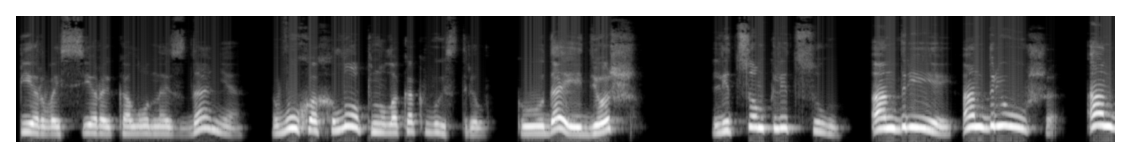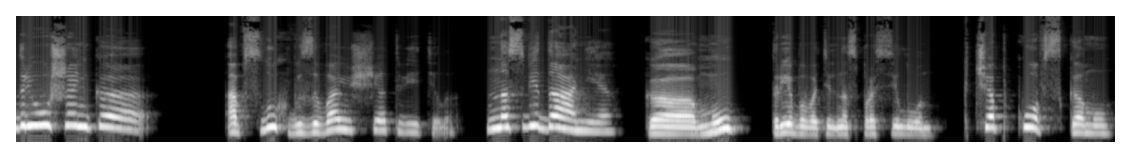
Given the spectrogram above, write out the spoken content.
первой серой колонной здания, в ухо хлопнуло, как выстрел. «Куда идешь?» лицом к лицу. «Андрей! Андрюша! Андрюшенька!» А вслух вызывающе ответила. «На свидание!» «Кому?» – требовательно спросил он. «К Чапковскому».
